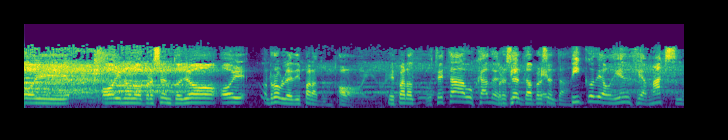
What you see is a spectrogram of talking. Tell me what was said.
Hoy, hoy no lo presento yo. Hoy, Roble, dispara tú. Dispara tú. Usted estaba buscando el, Presenta, pic- presenta. el pico de audiencia máximo,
